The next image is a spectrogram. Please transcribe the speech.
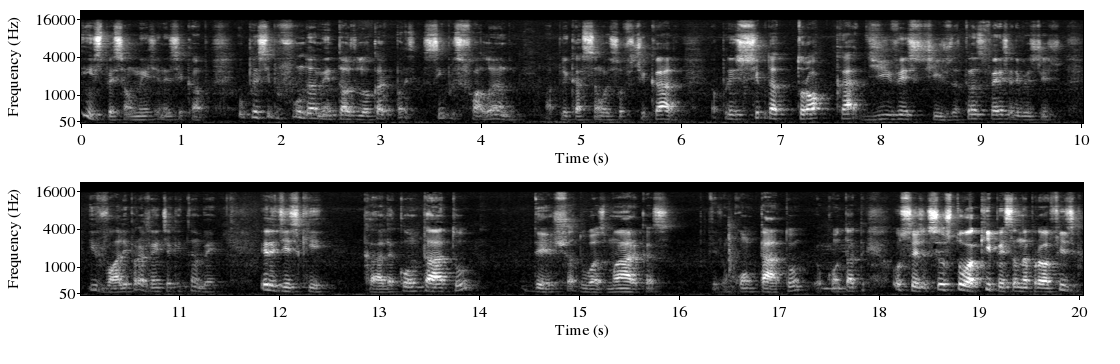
especialmente nesse campo. O princípio fundamental de Locard, que parece simples falando, a aplicação é sofisticada, é o princípio da troca de vestígios, da transferência de vestígios. E vale para a gente aqui também. Ele diz que cada contato deixa duas marcas. Teve um contato, eu contatei. Ou seja, se eu estou aqui pensando na prova física,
